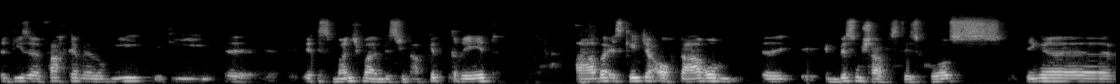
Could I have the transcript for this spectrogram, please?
diese Fachterminologie, die äh, ist manchmal ein bisschen abgedreht. Aber es geht ja auch darum, äh, im Wissenschaftsdiskurs Dinge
